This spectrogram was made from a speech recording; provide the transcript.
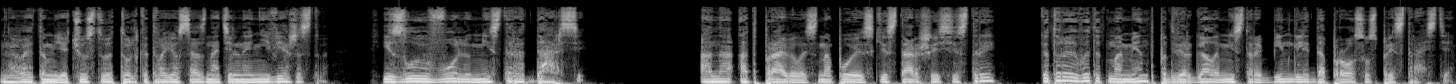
В этом я чувствую только твое сознательное невежество — и злую волю мистера Дарси. Она отправилась на поиски старшей сестры, которая в этот момент подвергала мистера Бингли допросу с пристрастием.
